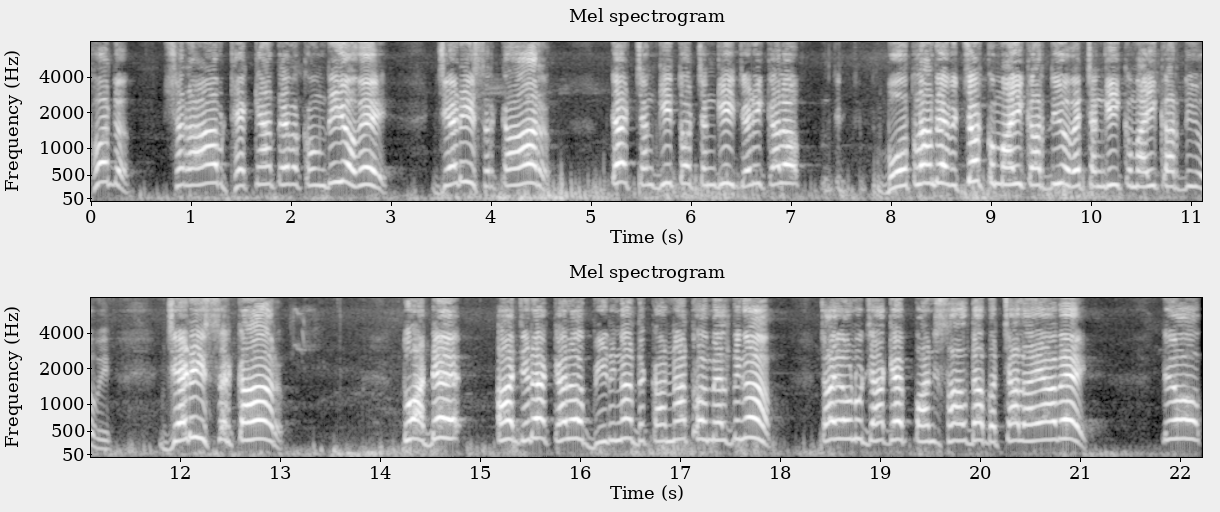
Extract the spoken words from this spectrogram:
ਖੁਦ ਸ਼ਰਾਬ ਠੇਕਿਆਂ ਤੇ ਵਿਕਾਉਂਦੀ ਹੋਵੇ, ਜਿਹੜੀ ਸਰਕਾਰ ਤੇ ਚੰਗੀ ਤੋਂ ਚੰਗੀ ਜਿਹੜੀ ਕਹ ਲੋ ਬੋਤਲਾਂ ਦੇ ਵਿੱਚੋਂ ਕਮਾਈ ਕਰਦੀ ਹੋਵੇ, ਚੰਗੀ ਕਮਾਈ ਕਰਦੀ ਹੋਵੇ, ਜਿਹੜੀ ਸਰਕਾਰ ਤੁਹਾਡੇ ਆ ਜਿਹੜਾ ਕਹ ਲੋ ਬੀੜੀਆਂ ਦੁਕਾਨਾਂ ਤੋਂ ਮਿਲਦੀਆਂ ਚਾਹੇ ਉਹਨੂੰ ਜਾ ਕੇ 5 ਸਾਲ ਦਾ ਬੱਚਾ ਲੈ ਆਵੇ, ਤੇ ਉਹ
